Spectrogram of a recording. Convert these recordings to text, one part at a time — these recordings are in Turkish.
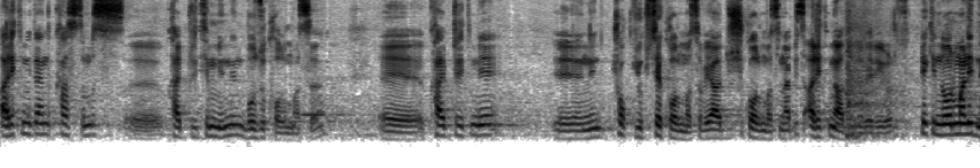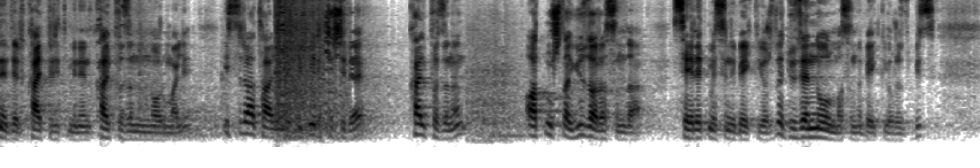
Aritmiden kastımız e, kalp ritminin bozuk olması. E, kalp ritminin çok yüksek olması veya düşük olmasına biz aritmi adını veriyoruz. Peki normali nedir kalp ritminin, kalp hızının normali? İstirahat halindeki bir kişide kalp hızının 60 ile 100 arasında seyretmesini bekliyoruz ve düzenli olmasını bekliyoruz biz.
